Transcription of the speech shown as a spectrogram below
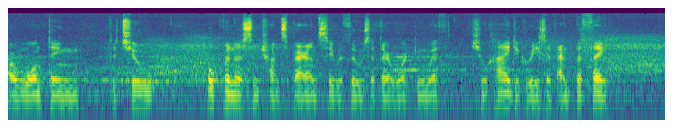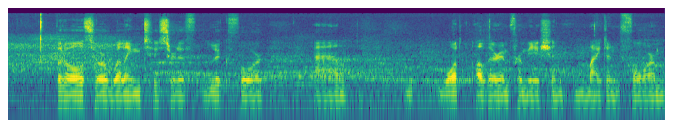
are wanting to show openness and transparency with those that they're working with, show high degrees of empathy, but also are willing to sort of look for um, what other information might inform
